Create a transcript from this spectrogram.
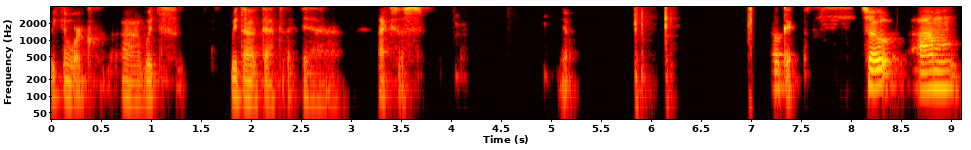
We can work uh, with without that uh, access. Yeah. Okay. So um,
